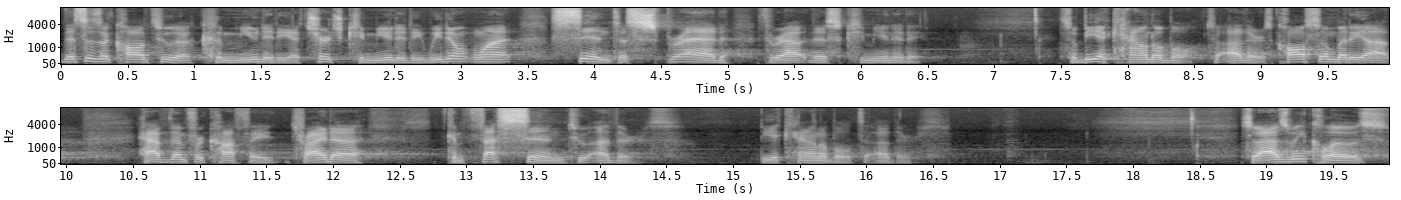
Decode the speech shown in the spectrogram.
This is a call to a community, a church community. We don't want sin to spread throughout this community. So be accountable to others. Call somebody up, have them for coffee. Try to confess sin to others. Be accountable to others. So as we close,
